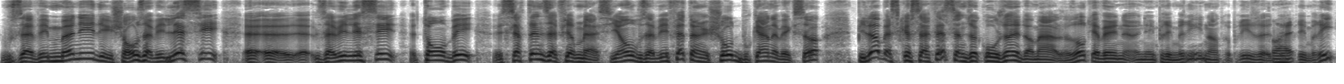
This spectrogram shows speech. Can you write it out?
vous avez mené des choses, vous avez laissé, euh, euh, vous avez laissé tomber certaines affirmations, vous avez fait un show de boucan avec ça. Puis là, ben, ce que ça fait, ça nous a causé un dommage. Les autres, il y avait une, imprimerie, une entreprise d'imprimerie.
